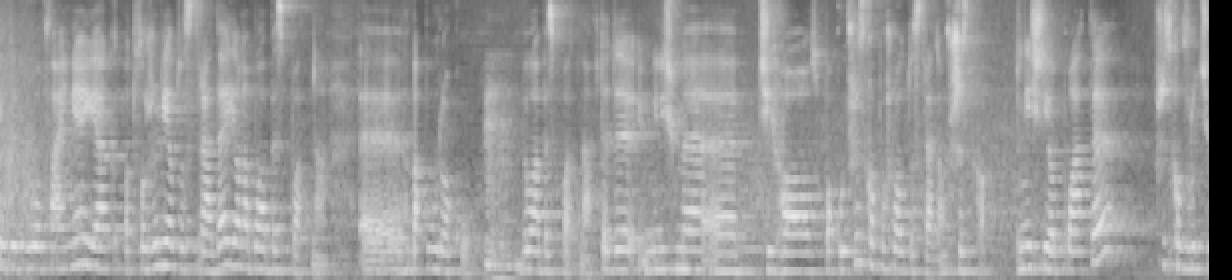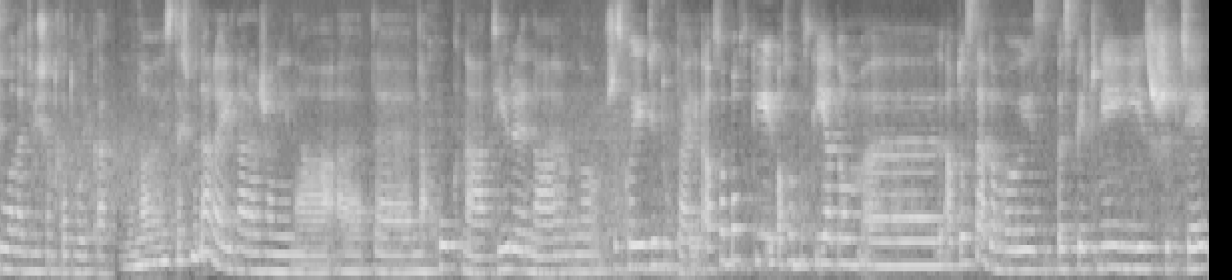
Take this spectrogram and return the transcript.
kiedy było fajnie, jak otworzyli autostradę i ona była bezpłatna. E, chyba pół roku była bezpłatna. Wtedy mieliśmy e, cicho, spokój, wszystko poszło autostradą, wszystko. Nieśli opłaty, wszystko wróciło na 92. No jesteśmy dalej narażeni na e, te, na huk, na tiry, na, no, wszystko jedzie tutaj. A Osobówki, osobówki jadą e, autostradą, bo jest bezpieczniej i jest szybciej.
